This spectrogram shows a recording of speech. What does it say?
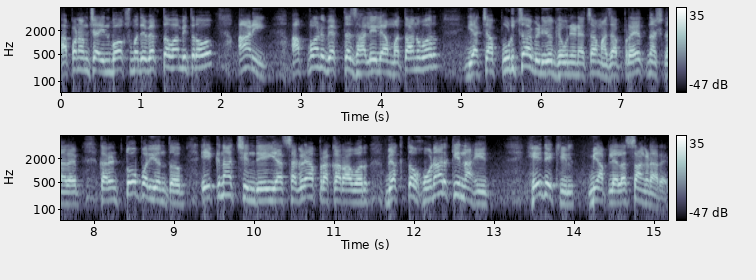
आपण आमच्या इनबॉक्समध्ये व्यक्त व्हा मित्र. हो आणि आपण व्यक्त झालेल्या मतांवर याच्या पुढचा व्हिडिओ घेऊन येण्याचा माझा प्रयत्न असणार आहे. कारण तोपर्यंत एकनाथ शिंदे या सगळ्या प्रकारावर व्यक्त होणार की नाहीत हे देखील मी आपल्याला सांगणार आहे.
